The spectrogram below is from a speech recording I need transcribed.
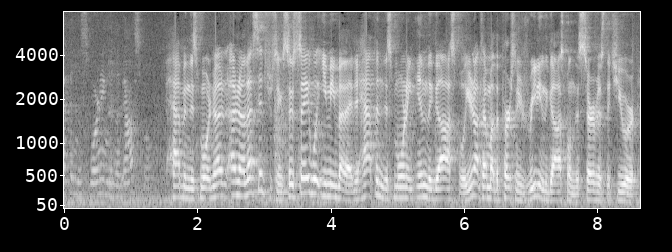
happened this morning in the gospel. Happened this morning. No, no, that's interesting. So say what you mean by that. It happened this morning in the gospel. You're not talking about the person who's reading the gospel in the service that you were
